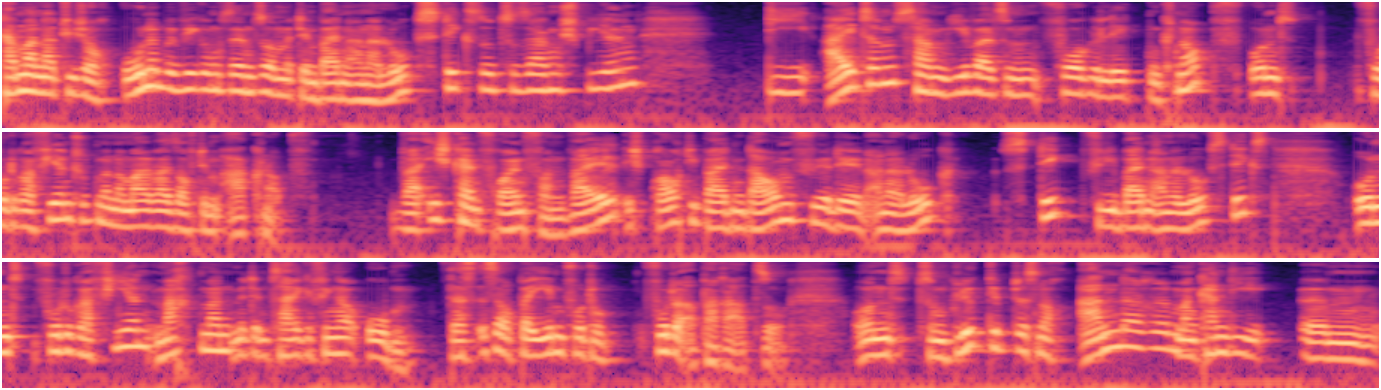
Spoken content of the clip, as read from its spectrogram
Kann man natürlich auch ohne Bewegungssensor mit den beiden Analogsticks sozusagen spielen. Die Items haben jeweils einen vorgelegten Knopf und fotografieren tut man normalerweise auf dem A-Knopf. War ich kein Freund von, weil ich brauche die beiden Daumen für den Analogstick, für die beiden Analogsticks und fotografieren macht man mit dem Zeigefinger oben. Das ist auch bei jedem Foto Fotoapparat so. Und zum Glück gibt es noch andere, man kann die ähm,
